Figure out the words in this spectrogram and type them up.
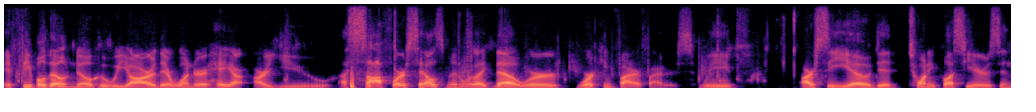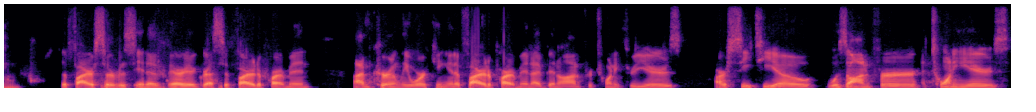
If people don't know who we are, they're wonder, hey, are, are you a software salesman? We're like, no, we're working firefighters. We've our CEO did 20 plus years in the fire service in a very aggressive fire department. I'm currently working in a fire department I've been on for 23 years. Our CTO was on for 20 years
